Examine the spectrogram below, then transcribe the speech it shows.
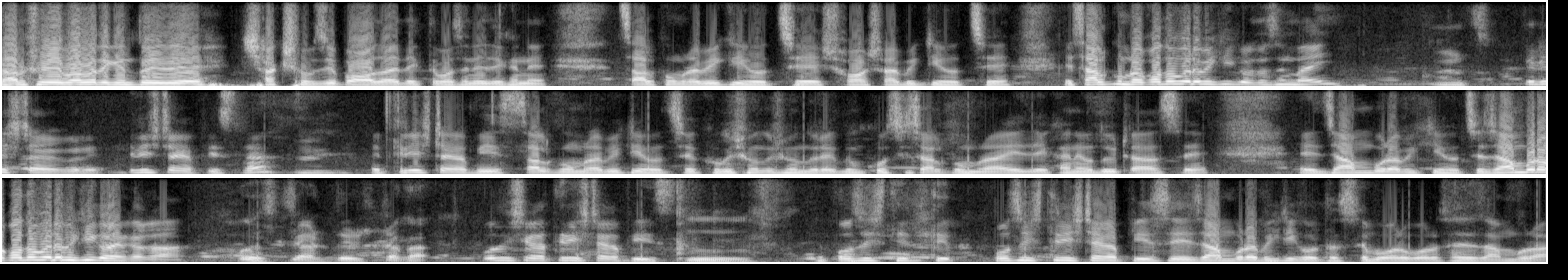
ধামসরি বাজারে কিন্তু এই যে শাকসবজি পাওয়া যায়। দেখতে পাচ্ছেন এই যেখানে চাল কুমড়া বিক্রি হচ্ছে শসা বিক্রি হচ্ছে। এই চাল কুমড়া কত করে বিক্রি করতেছেন ভাই? তিরিশ টাকা করে তিরিশ টাকা পিস না? তিরিশ টাকা পিস চাল কুমড়া বিক্রি হচ্ছে খুবই সুন্দর সুন্দর একদম কচি চাল কুমড়া এই যে দুইটা আছে এই জাম্বুরা বিক্রি হচ্ছে। জাম্বুরা কত করে বিক্রি করেন কাকা? তিরিশ টাকা। পঁচিশ টাকা তিরিশ টাকা পিস পঁচিশ পঁচিশ তিরিশ টাকা পিস এই জাম্বুরা বিক্রি করতেছে বড় বড় সাইজের জাম্বুরা।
